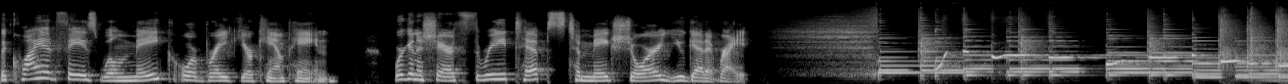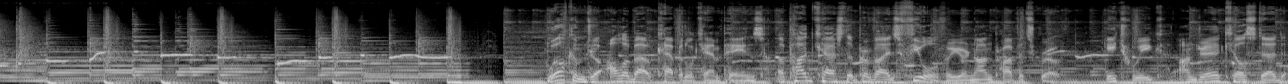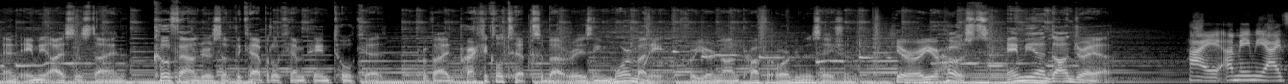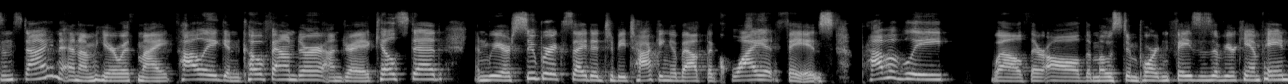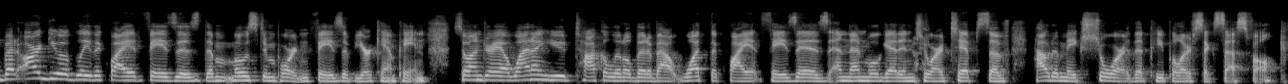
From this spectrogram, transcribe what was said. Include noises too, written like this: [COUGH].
The quiet phase will make or break your campaign. We're going to share three tips to make sure you get it right. Welcome to All About Capital Campaigns, a podcast that provides fuel for your nonprofit's growth. Each week, Andrea Kihlstedt and Amy Eisenstein, co founders of the Capital Campaign Toolkit, provide practical tips about raising more money for your nonprofit organization. Here are your hosts, Amy and Andrea. Hi, I'm Amy Eisenstein, and I'm here with my colleague and co founder, Andrea Kihlstedt. And we are super excited to be talking about the quiet phase, probably well, they're all the most important phases of your campaign, but arguably the quiet phase is the most important phase of your campaign. So, Andrea, why don't you talk a little bit about what the quiet phase is, and then we'll get into our tips of how to make sure that people are successful.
